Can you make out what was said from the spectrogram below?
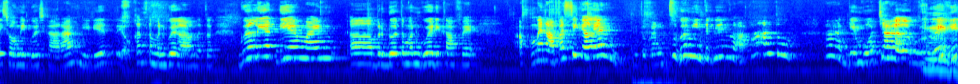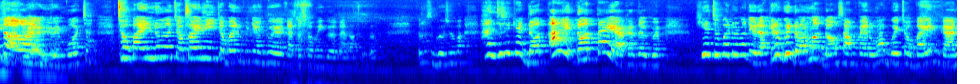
suami gue sekarang Didit yuk kan temen gue kan waktu itu. Gue lihat dia main eh, berdua temen gue di kafe. "Ap- main apa sih kalian? Gitu kan. Terus gue ngintipin apaan tuh? Ah game bocah. Gue Hmm, gitu awalnya iya, iya. game bocah. Cobain dulu cobain nih cobain punya gue kata suami gue kan waktu itu. Terus gue coba anjir ini kayak Dota Dota ya? kata gue. Iya coba download. Ya udah akhirnya gue download dong sampai rumah gue cobain kan.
